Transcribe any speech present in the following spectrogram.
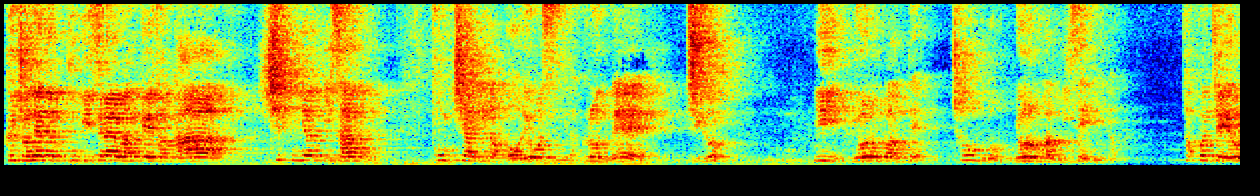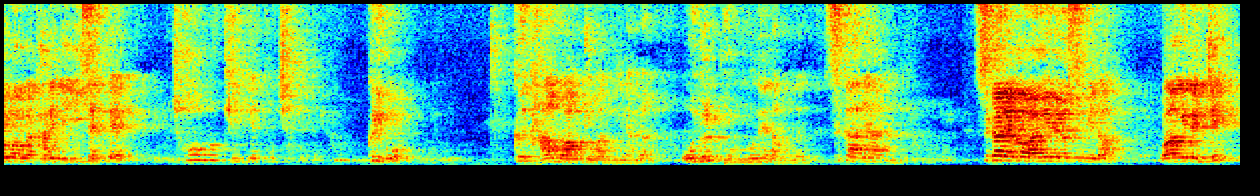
그 전에는 북이스라엘 왕조에서 다 10년 이상 통치하기가 어려웠습니다. 그런데 지금 이 여로보암 때 처음으로 여로보암 2세입니다. 첫 번째 여로보암과 다른이 2세 때 처음으로 길게 통치하게 됩니다. 그리고 그 다음 왕조가 누구냐면 오늘 본문에 나오는 스가랴입니다. 스가랴가 왕이 되었습니다. 왕이 된 지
